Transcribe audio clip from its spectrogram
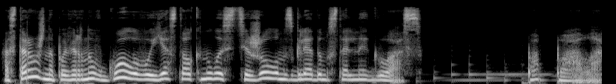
Осторожно повернув голову, я столкнулась с тяжелым взглядом стальных глаз. Попала.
